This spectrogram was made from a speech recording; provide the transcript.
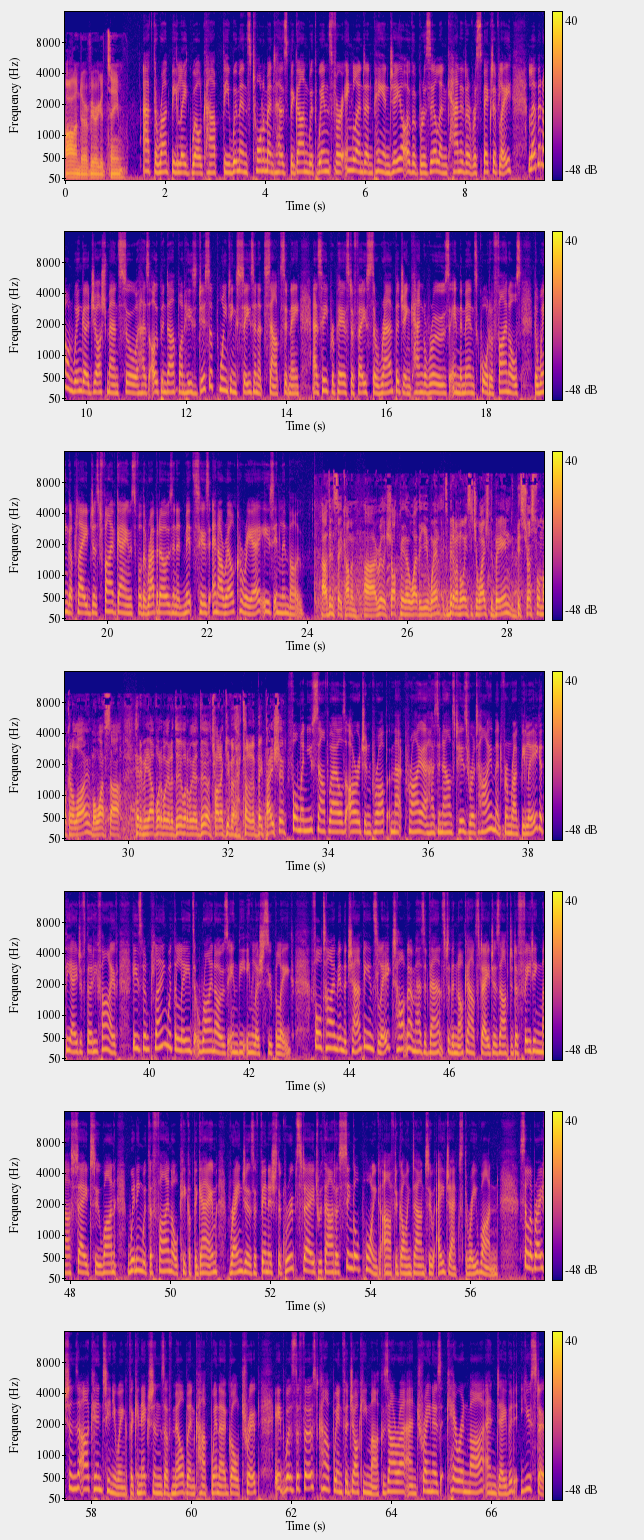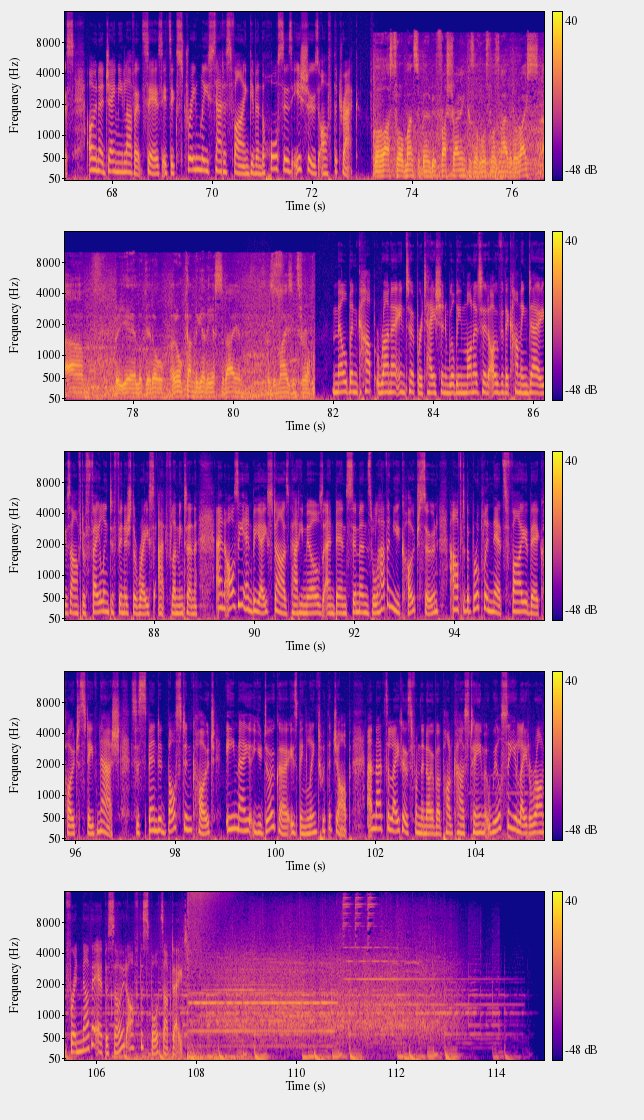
Ireland are a very good team. At the Rugby League World Cup, the women's tournament has begun with wins for England and PNG over Brazil and Canada, respectively. Lebanon winger Josh Mansour has opened up on his disappointing season at South Sydney as he prepares to face the rampaging Kangaroos in the men's quarter-finals. The winger played just five games for the Rabbitohs and admits his NRL career is in limbo. Uh, I didn't see it coming. Uh, it really shocked me the way the year went. It's a bit of an annoying situation to be in, a bit stressful, I'm not going to lie. My wife's uh, heading me up. What am I going to do? What am I going to do? I'm trying to give her, tell her to be patient. Former New South Wales Origin prop Matt Prior has announced his retirement from rugby league at the age of 35. He's been playing with the Leeds Rhinos in the English Super League. Full time in the Champions League, Tottenham has advanced to the knockout stages after defeating Marseille 2 1, winning with the final kick of the game. Rangers have finished the group stage without a single point point after going down to Ajax 3 1. Celebrations are continuing for connections of Melbourne Cup winner Gold Trip. It was the first Cup win for jockey Mark Zahra and trainers Ciaron Maher and David Eustace. Owner Jamie Lovett says it's extremely satisfying given the horse's issues off the track. Well, the last 12 months have been a bit frustrating because the horse wasn't able to race. Um, but yeah, look, it all it all come together yesterday, and it was amazing thrill. Melbourne Cup runner interpretation will be monitored over the coming days after failing to finish the race at Flemington. And Aussie NBA stars Patty Mills and Ben Simmons will have a new coach soon after the Brooklyn Nets fired their coach Steve Nash. Suspended Boston coach Ime Udoka is being linked with the job. And that's the latest from the Nova podcast team. We'll see you later on for another episode of the Sports Update.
